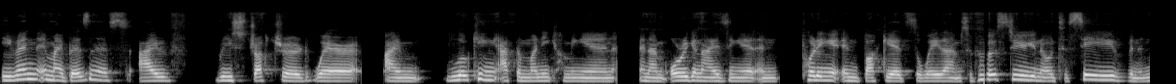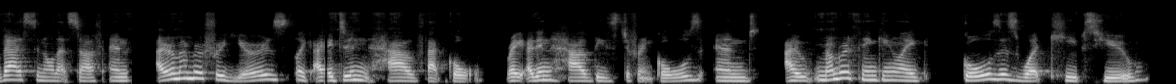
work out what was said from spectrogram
even in my business, I've restructured where I'm looking at the money coming in and I'm organizing it and putting it in buckets the way that I'm supposed to, you know, to save and invest and all that stuff. And I remember for years, like I didn't have that goal, right? I didn't have these different goals. And I remember thinking like goals is what keeps you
